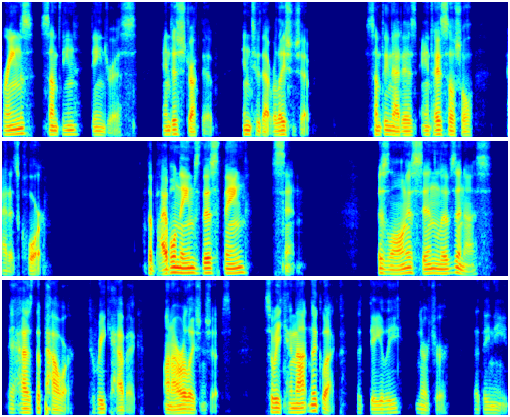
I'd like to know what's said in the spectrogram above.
brings something dangerous and destructive into that relationship, something that is antisocial at its core. The Bible names this thing sin. As long as sin lives in us, it has the power to wreak havoc on our relationships. So we cannot neglect the daily nurture that they need.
